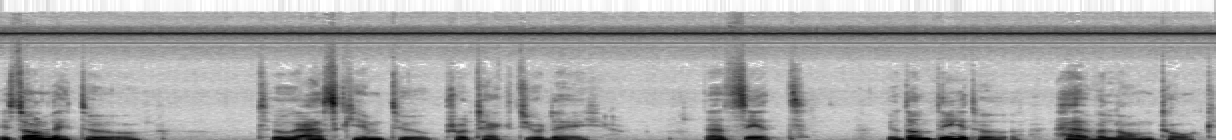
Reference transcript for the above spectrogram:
It's only to to ask him to protect your day. That's it. You don't need to have a long talk.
